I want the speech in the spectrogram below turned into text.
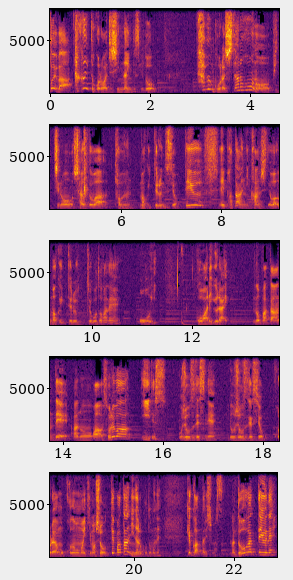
例えば高いところは自信ないんですけど多分これ下の方のピッチのシャウトは多分うまくいってるんですよっていうパターンに関してはうまくいってるっていうことがね多い。5割ぐらいのパターンであのあそれはいいです。お上手ですね。お上手ですよ。これはもうこのままいきましょう。ってパターンになることもね結構あったりします、まあ、動画っていうね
